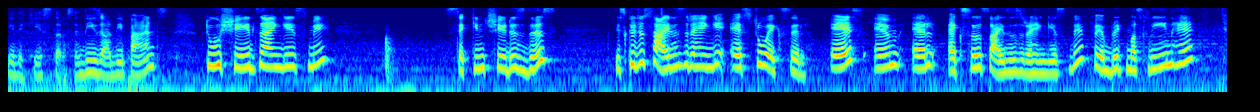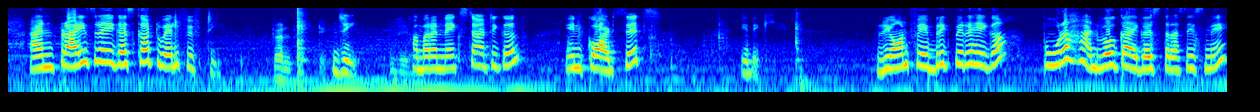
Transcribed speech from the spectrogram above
ये देखिए, इस तरह से। These are the pants two shades आएँगे इसमें। सेकेंड शेड इज़ दिस इसके जो साइजेस रहेंगे S to XL S M L XL sizes रहेंगे इसमें। फैब्रिक मसलिन है। एंड प्राइस रहेगा इसका ट्वेल्व फिफ्टी ट्वेल्व फिफ्टी। जी। जी। हमारा next article in co-ord sets ये देखिए। रियॉन फैब्रिक पे रहेगा। पूरा हैंडवर्क आएगा इस तरह से इसमें।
